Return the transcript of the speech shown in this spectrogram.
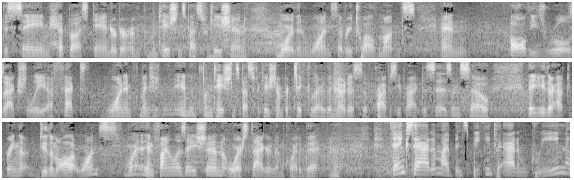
the same HIPAA standard or implementation specification more than once every 12 months. And all these rules actually affect one implementation, implementation specification in particular, the notice of privacy practices, and so they either have to bring them, do them all at once in finalization or stagger them quite a bit. Thanks, Adam. I've been speaking to Adam Greene.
